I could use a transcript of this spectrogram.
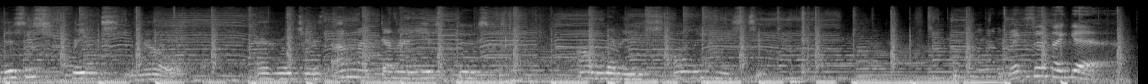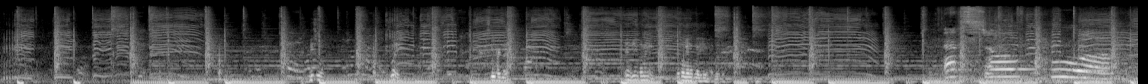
And this is fake snow. And which is I'm not gonna use this. I'm gonna use only these two. Mix it again. Wait. That's so cool.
